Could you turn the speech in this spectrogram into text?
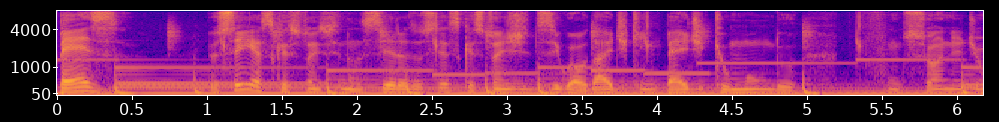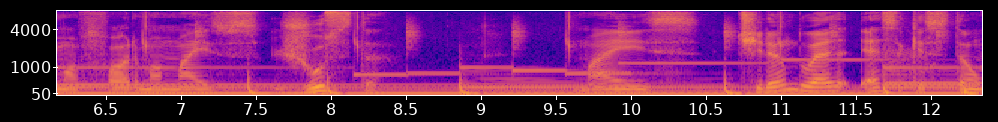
pesa eu sei as questões financeiras, eu sei as questões de desigualdade que impede que o mundo funcione de uma forma mais justa, mas tirando essa questão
